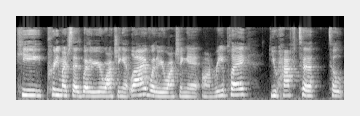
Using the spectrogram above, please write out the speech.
he pretty much says whether you're watching it live, whether you're watching it on replay, you have to to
